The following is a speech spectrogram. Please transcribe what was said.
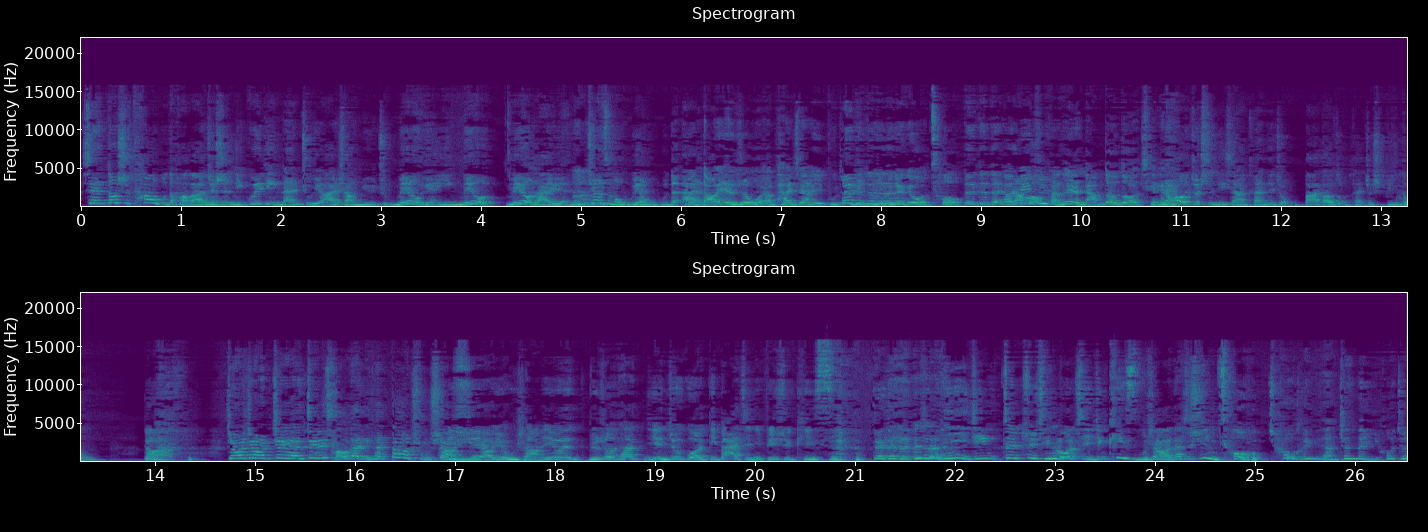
现在都是套路的好吧？就是你规定男主要爱上女主，没有原因，没有没有来源的，就这么无缘无故的爱。导演说我要拍这样一部剧，你们就给我凑。对对对，然后编剧反正也拿不到多少钱。然后就是你想想看，那种霸道总裁就是壁咚，对吧？就就这个这个桥段，你看到处上必须要用上，因为比如说他研究过第八集，你必须 kiss。对 对对，就是你已经这剧情逻辑已经 kiss 不上了，但是硬凑。就我跟你讲，真的以后就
